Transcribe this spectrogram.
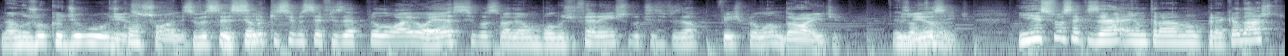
né? No jogo que eu digo de Isso. console. Se você, sendo que se você fizer pelo iOS, você vai ganhar um bônus diferente do que se fizer fez pelo Android. Beleza? Exatamente. E se você quiser entrar no pré-cadastro,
